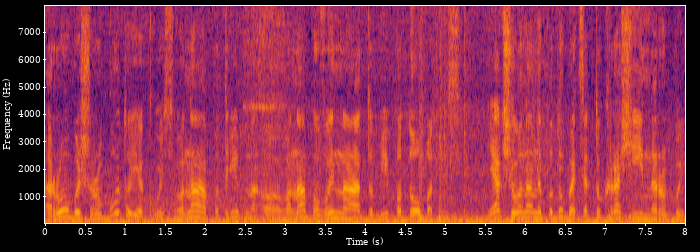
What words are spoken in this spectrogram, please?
робиш роботу якусь, вона потрібна, вона повинна тобі подобатись. Якщо вона не подобається, то краще її не роби.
